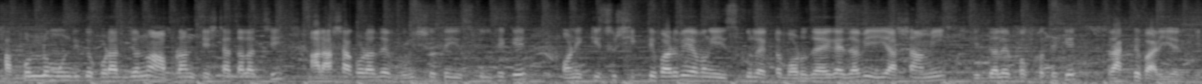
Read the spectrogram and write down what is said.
সাফল্যমণ্ডিত করার জন্য আপ্রাণ চেষ্টা চালাচ্ছি। আর আশা করা যায় ভবিষ্যতে স্কুল থেকে অনেক কিছু শিখতে পারবে এবং এই স্কুল একটা বড় জায়গায় যাবে, এই আশা আমি বিদ্যালয়ের পক্ষ থেকে রাখতে পারি আর কি।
